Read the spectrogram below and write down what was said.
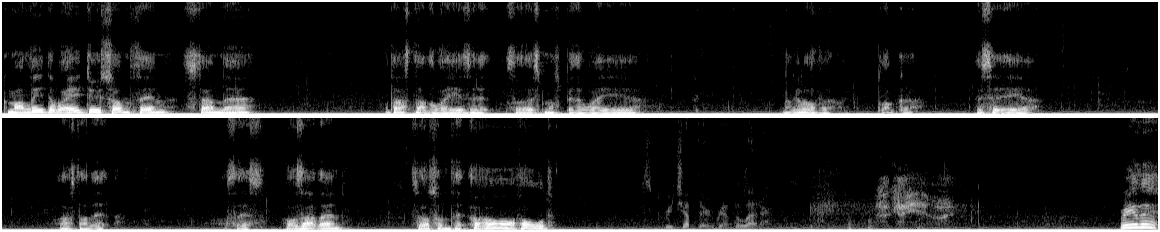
Come on, lead the way, do something. Stand there. Well, that's not the way, is it? So this must be the way here. Now get over, blogger. Is it here? Well, that's not it. What's this? What was that then? Saw something. Oh, oh, hold. Just reach up there and grab the ladder. Okay, alright. Really?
